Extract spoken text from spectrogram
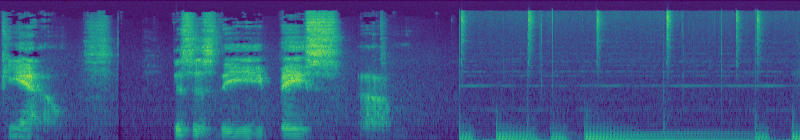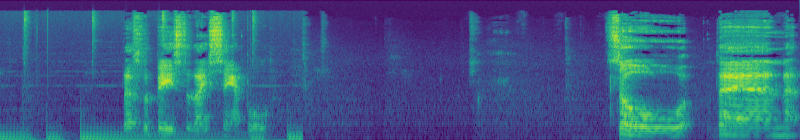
piano. This is the bass. Um, that's the bass that I sampled. So then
